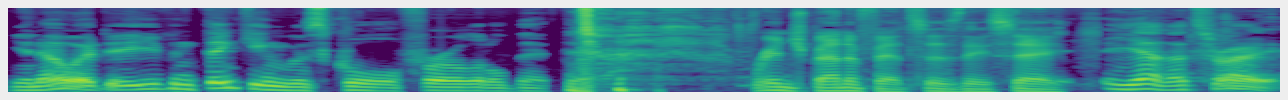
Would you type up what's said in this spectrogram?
You know, it, even thinking was cool for a little bit. Fringe benefits, as they say. Yeah, that's right.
